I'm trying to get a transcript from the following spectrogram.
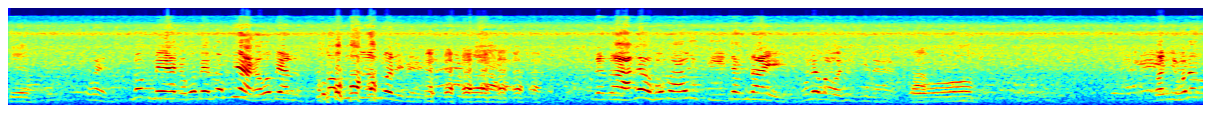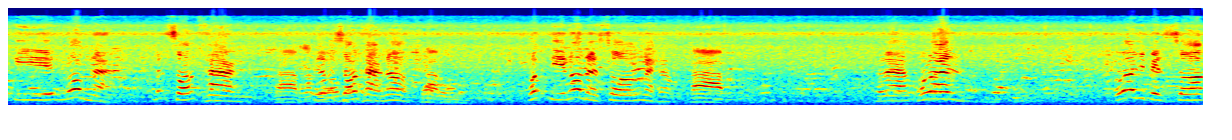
เจอโอ้ยนมแม่กับว่าเป็นนมเมียกับว่าเป็นนมเพื่อนด้วยนี่แม่เออแต่ละเนี่ยผมมาวิตีจังได้ผมเรียกว่าเอาจังสีนะครัโอ้บบัดนี้ผมต้องตีนมน่ะ มันสองข้างครับ เออมันสองข้างเนาะ ครับผม ตีนมน่ะสองนะครับครับนะเพราะว่าเพราะว่าจะเป็นสอง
